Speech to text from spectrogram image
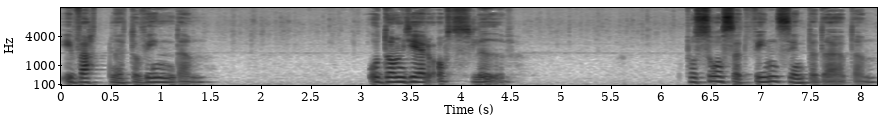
i vattnet och vinden. Och de ger oss liv. På så sätt finns inte döden.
